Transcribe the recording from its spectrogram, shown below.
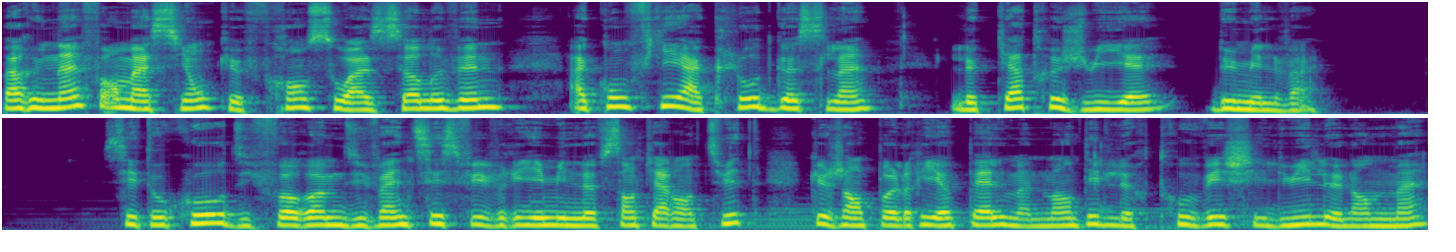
par une information que Françoise Sullivan a confiée à Claude Gosselin le 4 juillet 2020. C'est au cours du forum du 26 février 1948 que Jean-Paul Riopel m'a demandé de le retrouver chez lui le lendemain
